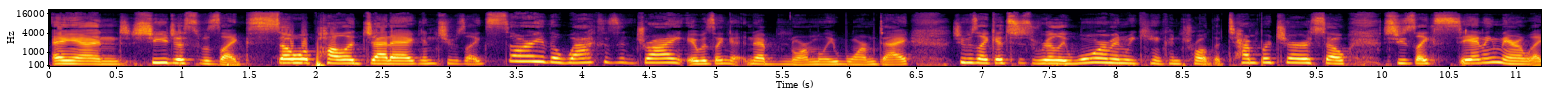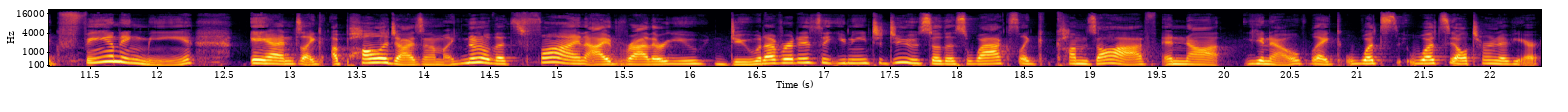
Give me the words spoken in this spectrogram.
And she just was like so apologetic and she was like, sorry, the wax isn't drying. It was like an abnormally warm day. She was like, it's just really warm and we can't control the temperature. So she's like standing there, like fanning me and like apologize. And I'm like, no, no, that's fine. I'd rather you do whatever it is that you need to do so this wax like comes off and not, you know, like what's what's the alternative here?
